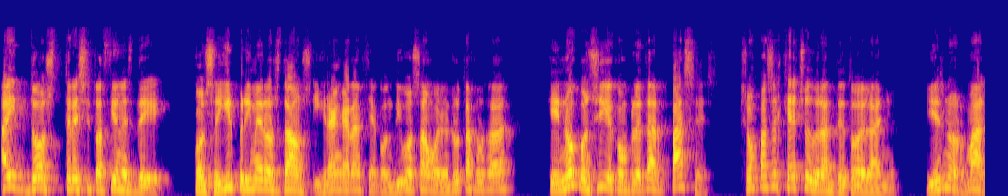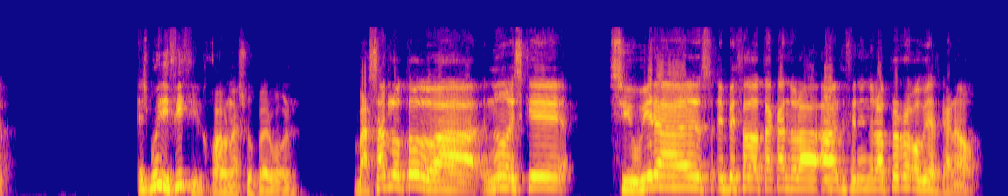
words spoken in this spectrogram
Hay dos, tres situaciones de conseguir primeros downs y gran ganancia con Divo Samuel en ruta cruzada que no consigue completar pases. Son pases que ha hecho durante todo el año. Y es normal. Es muy difícil jugar una Super Bowl. Basarlo todo a. No, es que si hubieras empezado atacando la, defendiendo la prórroga, hubieras ganado.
